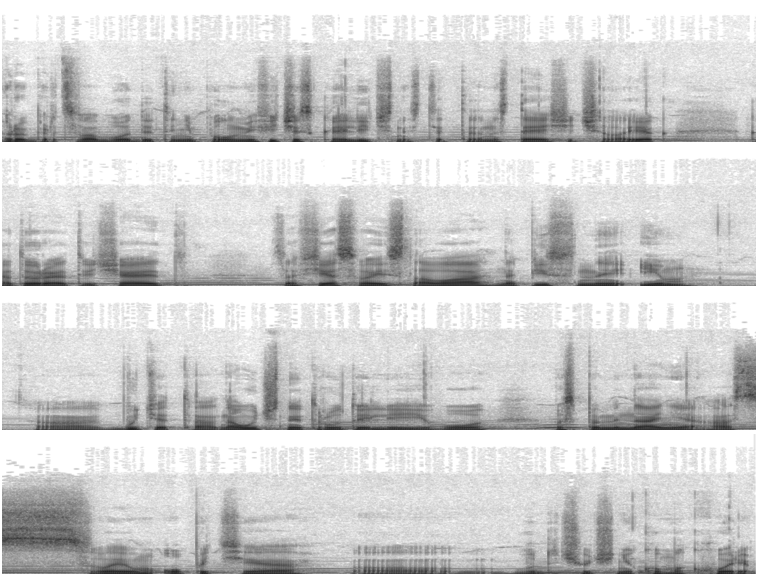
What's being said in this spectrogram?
Роберт Свобода — это не полумифическая личность, это настоящий человек, который отвечает за все свои слова, написанные им, а, будь это научный труд или его воспоминания о своем опыте, а, будучи учеником Акхори.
